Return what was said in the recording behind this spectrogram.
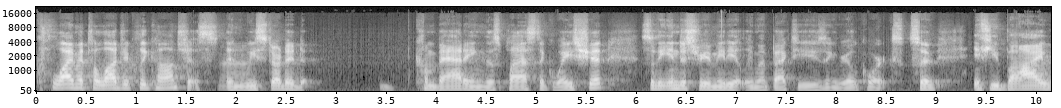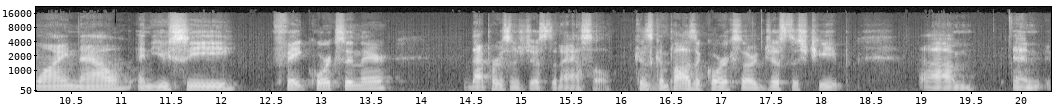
climatologically conscious. And we started combating this plastic waste shit. So the industry immediately went back to using real corks. So if you buy wine now and you see fake corks in there, that person's just an asshole because composite corks are just as cheap. Um, and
